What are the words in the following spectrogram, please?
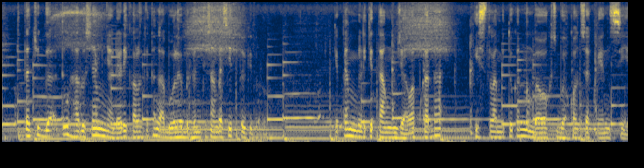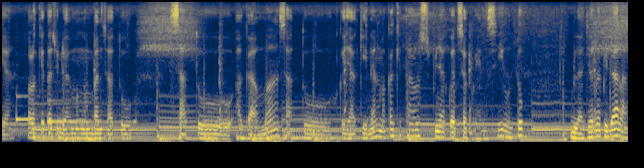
kita juga tuh harusnya menyadari kalau kita nggak boleh berhenti sampai situ gitu loh kita memiliki tanggung jawab karena Islam itu kan membawa sebuah konsekuensi ya. Kalau kita sudah mengemban satu satu agama satu keyakinan maka kita harus punya konsekuensi untuk belajar lebih dalam.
